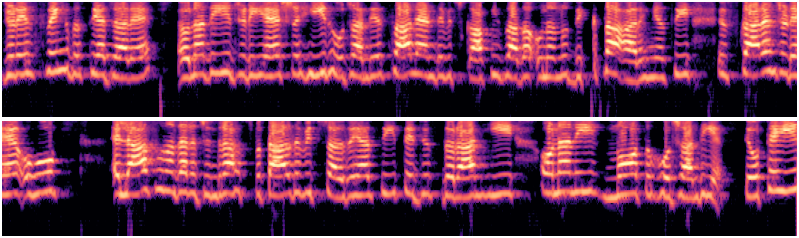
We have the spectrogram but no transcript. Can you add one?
ਜਿਹੜੇ ਸਿੰਘ ਦੱਸਿਆ ਜਾ ਰਿਹਾ ਹੈ। ਉਹਨਾਂ ਦੀ ਜਿਹੜੀ ਹੈ ਸ਼ਹੀਦ ਹੋ ਜਾਂਦੇ ਸਾਹ ਲੈਣ ਦੇ ਵਿੱਚ ਕਾਫੀ ਜ਼ਿਆਦਾ ਉਹਨਾਂ ਨੂੰ ਦਿੱਕਤਾਂ ਆ ਰਹੀਆਂ ਸੀ। ਇਸ ਕਾਰਨ ਜਿਹੜੇ ਹੈ ਉਹ ਇਲਾਜ ਉਹਨਾਂ ਦਾ ਰਜਿੰਦਰਾ ਹਸਪਤਾਲ ਦੇ ਵਿੱਚ ਚੱਲ ਰਿਹਾ ਸੀ ਤੇ ਜਿਸ ਦੌਰਾਨ ਹੀ ਉਹਨਾਂ ਦੀ ਮੌਤ ਹੋ ਜਾਂਦੀ ਹੈ। ਤੇ ਉੱਥੇ ਹੀ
